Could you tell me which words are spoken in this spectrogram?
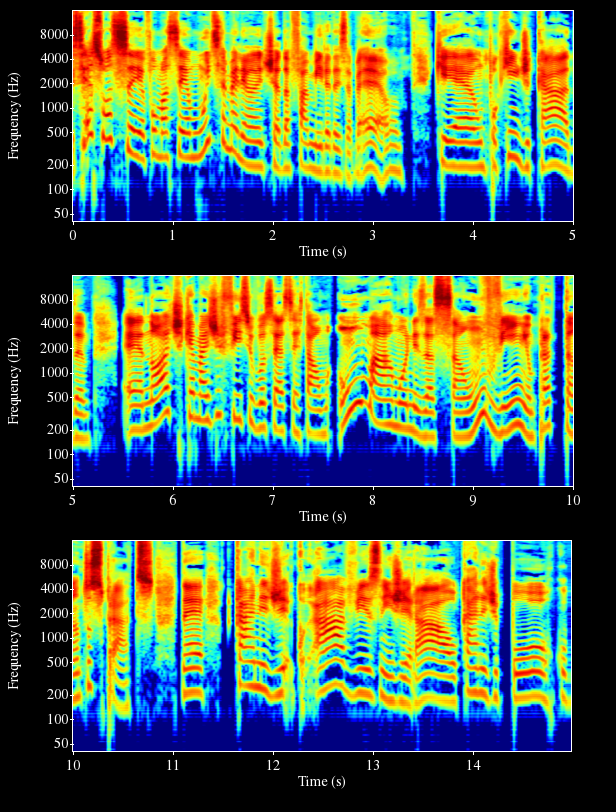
Se a sua ceia for uma ceia muito semelhante à da família da Isabela, que é um pouquinho de cada, é, note que é mais difícil você acertar uma, uma harmonização, um vinho para tantos pratos, né? Carne de aves em geral, carne de porco,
